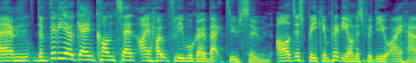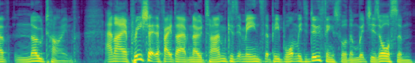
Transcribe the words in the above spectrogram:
Um, the video game content I hopefully will go back to soon. I'll just be completely honest with you. I have no time, and I appreciate the fact I have no time because it means that people want me to do things for them, which is awesome.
